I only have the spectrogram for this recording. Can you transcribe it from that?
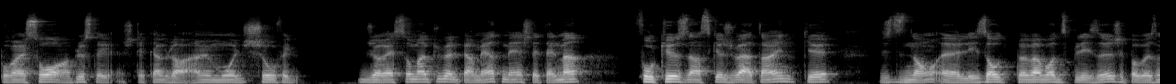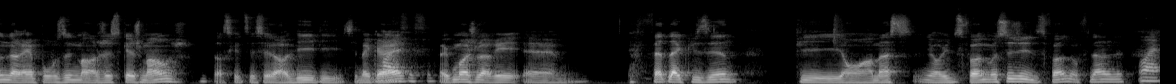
pour un soir, en plus, j'étais- comme genre à un mois du show, fait j'aurais sûrement pu me le permettre, mais j'étais tellement focus dans ce que je veux atteindre que je dis non, euh, les autres peuvent avoir du plaisir, j'ai pas besoin de leur imposer de manger ce que je mange, parce que tu sais, c'est leur vie, puis c'est bien Ouais, correct. ça. Fait que moi, je leur ai euh, fait la cuisine, Puis ils ont en masse, ils ont eu du fun. Moi aussi, j'ai eu du fun au final. là. Ouais.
